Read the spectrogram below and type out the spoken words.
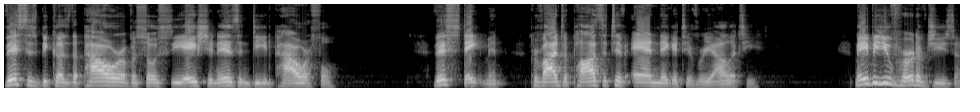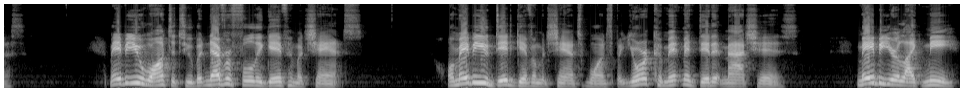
This is because the power of association is indeed powerful. This statement provides a positive and negative reality. Maybe you've heard of Jesus. Maybe you wanted to, but never fully gave him a chance. Or maybe you did give him a chance once, but your commitment didn't match his. Maybe you're like me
